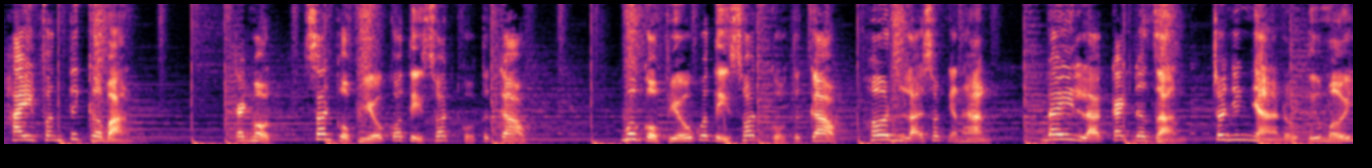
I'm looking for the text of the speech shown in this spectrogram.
hay phân tích cơ bản. Cách 1, săn cổ phiếu có tỷ suất cổ tức cao. Mua cổ phiếu có tỷ suất cổ tức cao hơn lãi suất ngân hàng. Đây là cách đơn giản cho những nhà đầu tư mới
